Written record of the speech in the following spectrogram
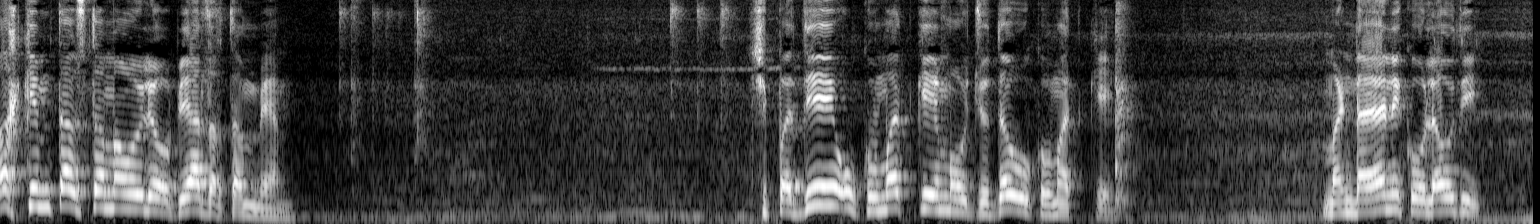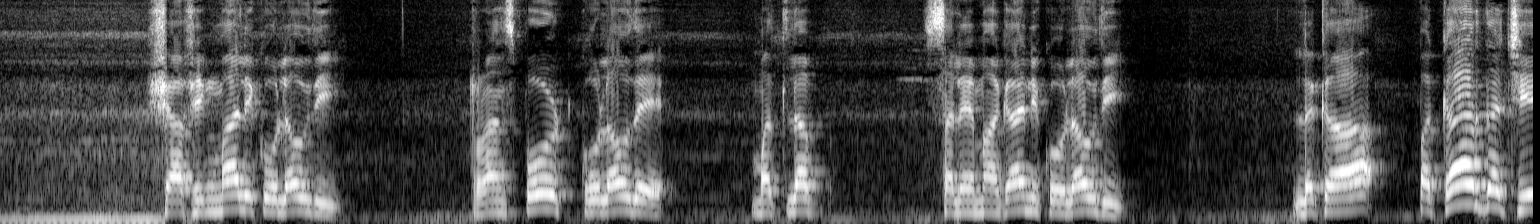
مخکم تاسو ته مولو بیا درته مم چې په دې حکومت کې موجوده حکومت کې منډایانې کولاو دي شاپینګ مال کولاو دي ترانسپورت کولاو دی مطلب سلیماګانې کولاو دي لکه پکار ده چې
